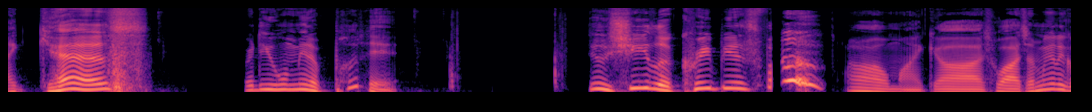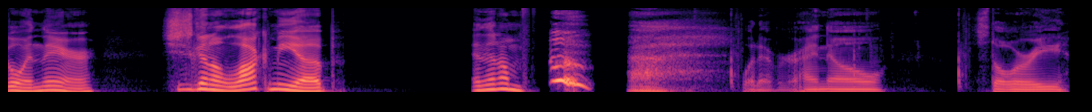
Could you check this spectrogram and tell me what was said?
I guess. Where do you want me to put it? Dude, she look creepy as fuck. oh my gosh. Watch, I'm gonna go in there. She's gonna lock me up. And then I'm oh. whatever. I know. Story.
